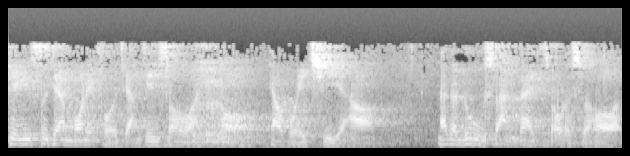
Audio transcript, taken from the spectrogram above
听释迦牟尼佛讲经说完以后要回去啊，那个路上在走的时候，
